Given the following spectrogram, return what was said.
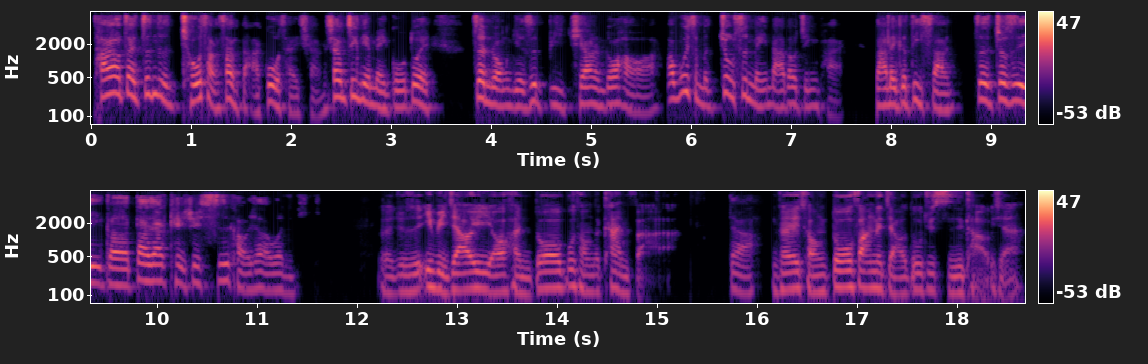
他要在真的球场上打过才强。像今年美国队阵容也是比其他人都好啊，啊，为什么就是没拿到金牌，拿了一个第三？这就是一个大家可以去思考一下的问题，对，就是一笔交易有很多不同的看法啦，对啊，你可以从多方的角度去思考一下。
